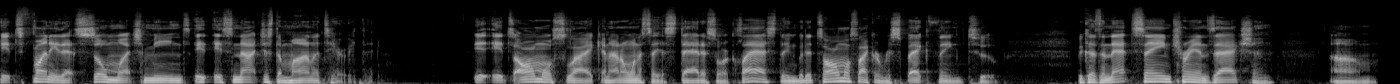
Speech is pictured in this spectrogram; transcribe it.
it's funny that so much means it, it's not just a monetary thing. It, it's almost like, and I don't want to say a status or a class thing, but it's almost like a respect thing too. Because in that same transaction, um,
